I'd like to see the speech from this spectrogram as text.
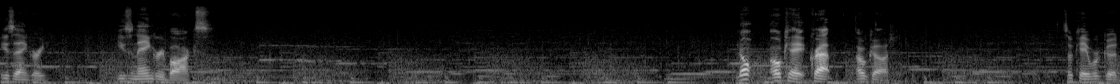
He's angry. He's an angry box. Nope. Okay, crap. Oh god. It's okay, we're good.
